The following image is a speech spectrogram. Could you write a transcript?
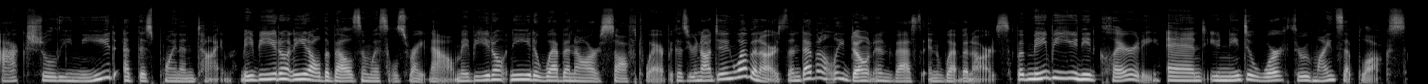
actually need at this point in time. Maybe you don't need all the bells and whistles right now. Maybe you don't need a webinar software because you're not doing webinars. Then definitely don't invest in webinars. But maybe you need clarity and you need to work through mindset blocks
